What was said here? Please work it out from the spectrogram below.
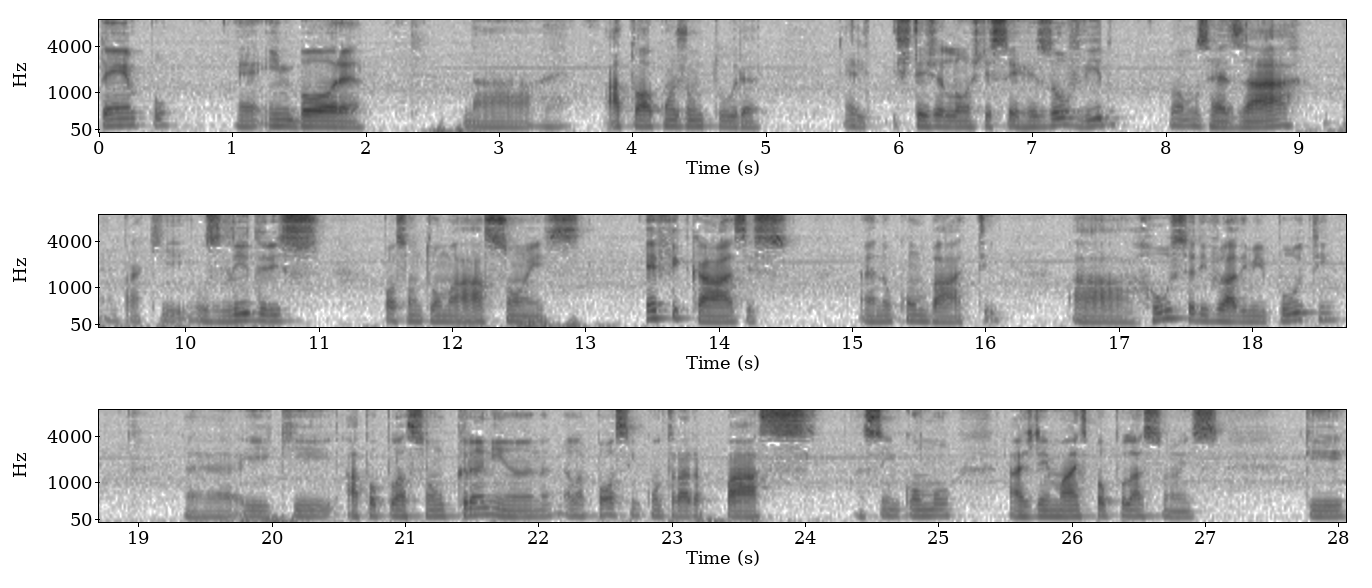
tempo, é, embora na atual conjuntura ele esteja longe de ser resolvido. Vamos rezar é, para que os líderes possam tomar ações eficazes é, no combate à Rússia de Vladimir Putin é, e que a população ucraniana ela possa encontrar paz, assim como as demais populações que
